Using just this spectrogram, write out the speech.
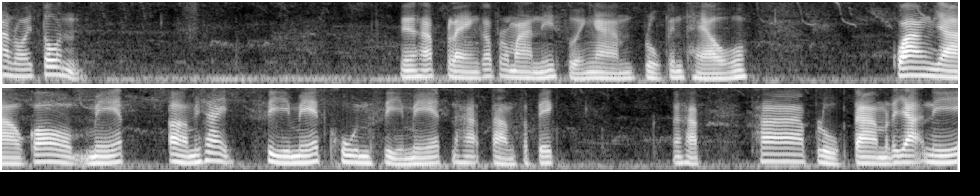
500 ต้นเนี่ยครับแปลงก็ประมาณนี้สวยงามปลูกเป็นแถว กว้างยาวก็เมตรเออไม่ใช่ 4 เมตร คูณ 4 เมตรนะฮะตามสเปคนะครับ ถ้าปลูกตามระยะนี้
